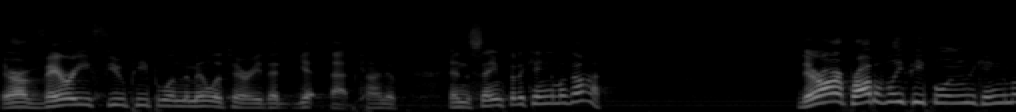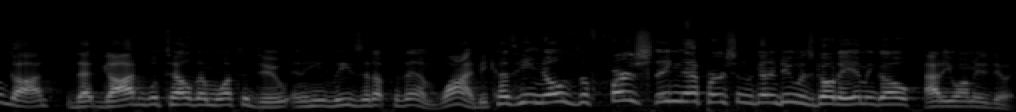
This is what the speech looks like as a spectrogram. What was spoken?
There are very few people in the military that get that kind of, and the same for the kingdom of God. There are probably people in the kingdom of God that God will tell them what to do and he leaves it up to them. Why? Because he knows the first thing that person is going to do is go to him and go, How do you want me to do it?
